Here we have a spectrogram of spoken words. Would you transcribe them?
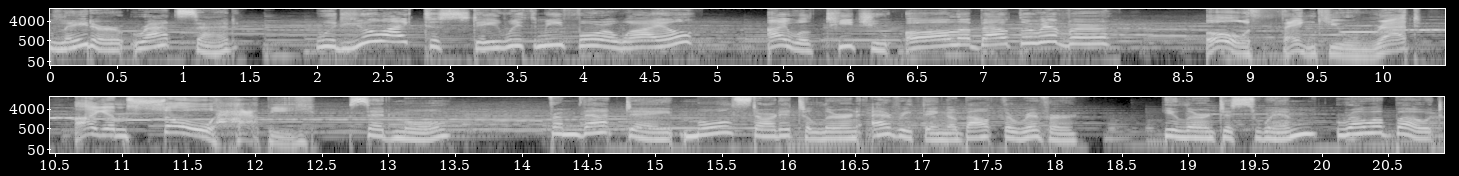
Later, Rat said, Would you like to stay with me for a while? I will teach you all about the river. Oh, thank you, Rat. I am so happy. said Mole. From that day, Mole started to learn everything about the river. He learned to swim, row a boat,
